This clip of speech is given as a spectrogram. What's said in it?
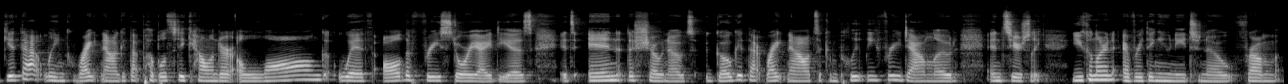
Get that link right now. Get that publicity calendar along with all the free story ideas. It's in the show notes. Go get that right now. It's a completely free download. And seriously, you can learn everything you need to know from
